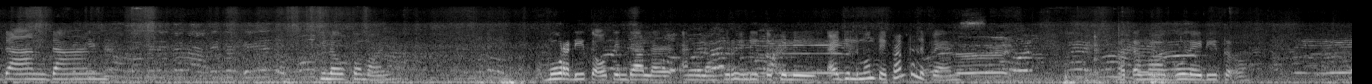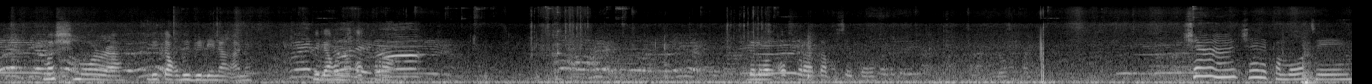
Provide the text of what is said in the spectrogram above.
Dan dan. Hilaw pa man. Mura dito o $10. Ano lang. Pero hindi to pili. Ay, Del Monte from Philippines. At ang mga gulay dito oh. Much more Dito ako bibili ng ano. Bili ako ng okra. Dalawang okra tapos ito. Cha, cha, kamote.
